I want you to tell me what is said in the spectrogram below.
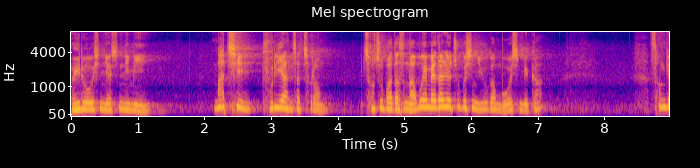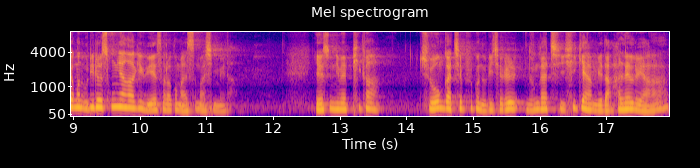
의로우신 예수님이 마치 불의한 자처럼 저주받아서 나무에 매달려 죽으신 이유가 무엇입니까? 성경은 우리를 속량하기 위해서라고 말씀하십니다. 예수님의 피가 주홍같이 붉은 우리 죄를 눈같이 희게 합니다. 할렐루야.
